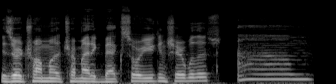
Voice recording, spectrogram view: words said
Is there a trauma traumatic backstory you can share with us? Um,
